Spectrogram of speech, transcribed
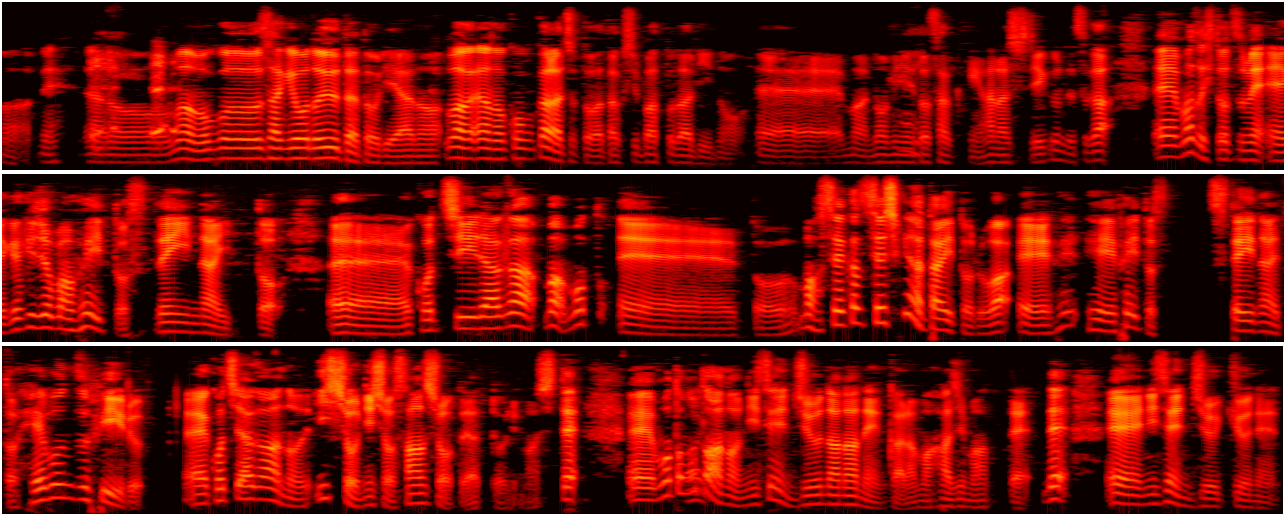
まあね、あのー まあ僕、先ほど言った通り、あの、まあ、あの、ここからちょっと私、バッドダディの、えー、まあ、ノミネート作品話していくんですが、えー、まず一つ目、えー、劇場版フェイト、ステイナイト、えー、こちらが、まあ、もっと、えー、と、まあ、正確、正式なタイトルは、え、えーフェイト、ステイナイト、ヘブンズフィール、えーこちらがあの、1章、2章、3章とやっておりまして、えー、もともとあの、2017年からまあ始まって、で、えー2019年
